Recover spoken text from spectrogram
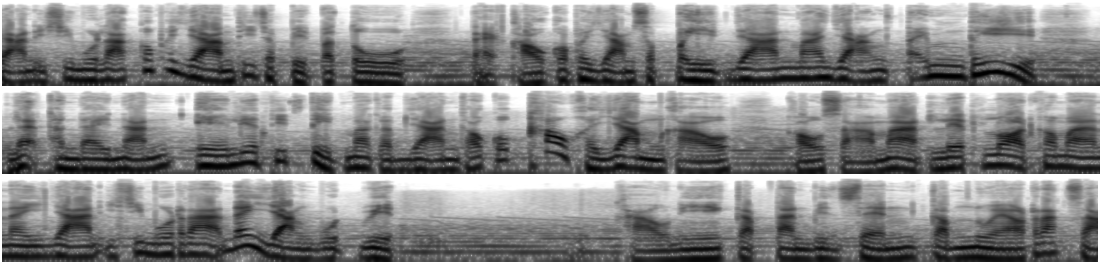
ยานอิชิมุระก็พยายามที่จะปิดประตู แต่เขาก็พยายามสปีดยานมาอย่างเต็มที่ และทันใดนั้นเอเลี่ยนที่ติดมากับยานเขาก็เข้าขย่ำเขา เขาสามารถเล็ดลอดเข้ามาในยานอิชิมุระได้อย่างบุดวิดคราวนี้กัปตันวินเซนต์กับหน่วยรักษา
